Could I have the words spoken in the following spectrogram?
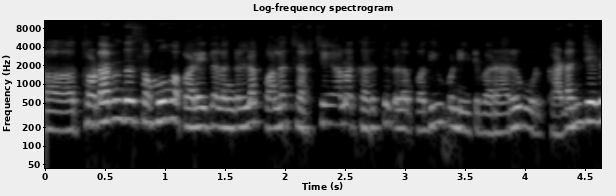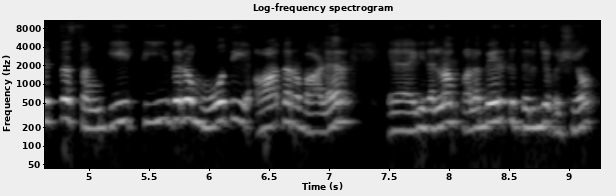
ஆஹ் தொடர்ந்து சமூக வலைதளங்கள்ல பல சர்ச்சையான கருத்துக்களை பதிவு பண்ணிட்டு வராரு. ஒரு கடஞ்செடுத்த சங்கி தீவிர மோதி ஆதரவாளர். அஹ் இதெல்லாம் பல பேருக்கு தெரிஞ்ச விஷயம்.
